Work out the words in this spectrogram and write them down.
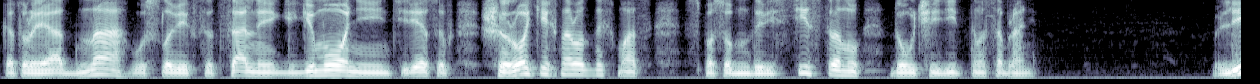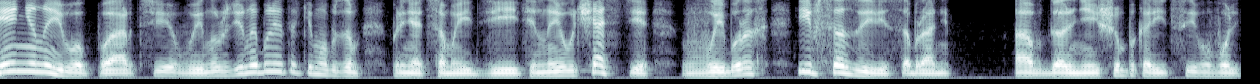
которая одна в условиях социальной гегемонии интересов широких народных масс способна довести страну до учредительного собрания. Ленин и его партия вынуждены были таким образом принять самое деятельное участие в выборах и в созыве собрания, а в дальнейшем покориться его воле.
